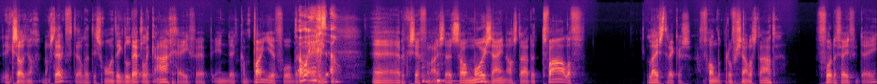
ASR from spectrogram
ik zal je nog, nog sterk vertellen. Het is gewoon wat ik letterlijk aangegeven heb in de campagne voor. Oh, echt? Oh. Uh, heb ik gezegd van luister, het zou mooi zijn als daar de twaalf lijsttrekkers van de Provinciale Staten voor de VVD.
